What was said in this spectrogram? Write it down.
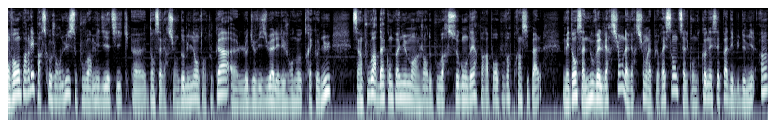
On va en parler parce qu'aujourd'hui, ce pouvoir médiatique, euh, dans sa version dominante en tout cas, euh, l'audiovisuel et les journaux très connus, c'est un pouvoir d'accompagnement, un genre de pouvoir secondaire par rapport au pouvoir principal. Mais dans sa nouvelle version, la version la plus récente, celle qu'on ne connaissait pas début 2001,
